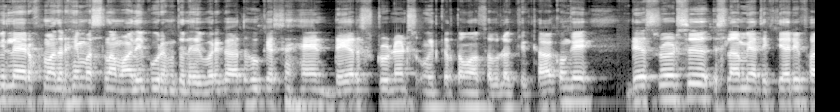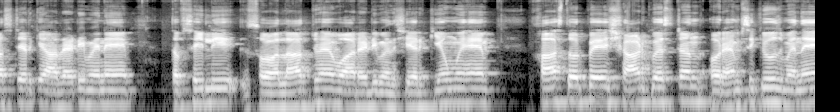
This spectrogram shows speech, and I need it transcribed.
بسم اللہ الرحمن الرحیم، السلام علیکم ورحمۃ اللہ وبرکاتہ۔ کیسے ہیں ڈیئر اسٹوڈنٹس امید کرتا ہوں آپ سب لوگ ٹھیک ٹھاک ہوں گے۔ ڈیئر اسٹوڈنٹس اسلامیات اختیاری فرسٹ ایئر کے آلریڈی میں نے تفصیلی سوالات جو ہیں وہ آلریڈی میں نے شیئر کیے ہوئے ہیں۔ خاص طور پہ شارٹ کویسٹن اور ایم سی کیوز میں نے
